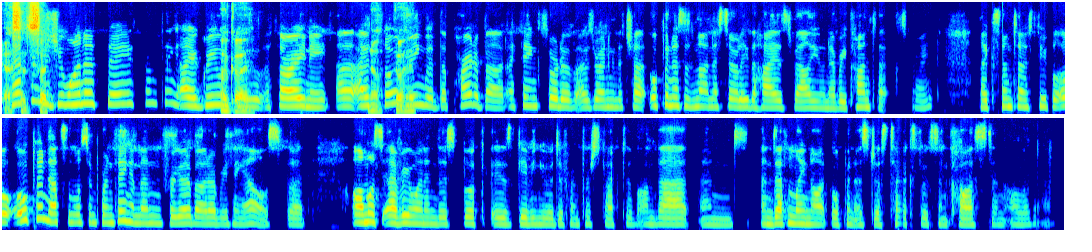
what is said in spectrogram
Yes, Catherine, such, did you want to say something? I agree Oh, with ahead. you. Sorry, Nate. Uh, I No, was so go ahead. agreeing with the part about, I think sort of, I was writing in the chat, openness is not necessarily the highest value in every context, right? Like sometimes people, oh, open, that's the most important thing, and then forget about everything else. But almost everyone in this book is giving you a different perspective on that and, and definitely not open as just textbooks and cost and all of that.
